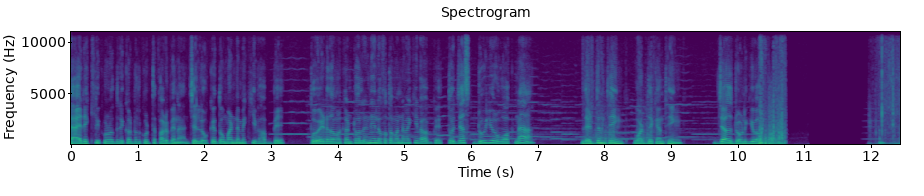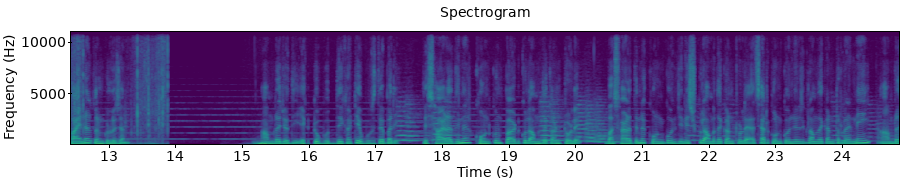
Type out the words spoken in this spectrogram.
ডাইরেক্টলি কোনোদিনই কন্ট্রোল করতে পারবে না যে লোকে তোমার নামে কী ভাববে। তো এটা তোমার কন্ট্রোলে নেই, লোকে তোমার নামে কী ভাববে? তো জাস্ট ডু ইউর ওয়ার্ক না। Let them think what they can think just don't give up final conclusion আমরা যদি একটু বুদ্ধি খাটিয়ে বুঝতে পারি যে সারাদিনের কোন কোন পার্টগুলো আমাদের কন্ট্রোলে বা সারাদিনের কোন কোন জিনিসগুলো আমাদের কন্ট্রোলে আছে আর কোন কোন জিনিসগুলো আমাদের কন্ট্রোলে নেই, আমরা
